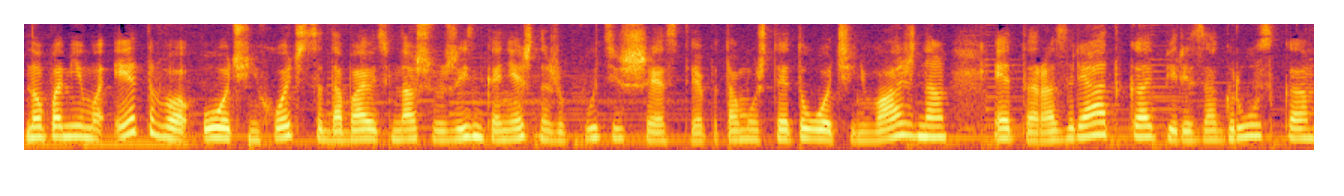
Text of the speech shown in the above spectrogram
Но помимо этого, очень хочется добавить в нашу жизнь, конечно же, путешествия, потому что это очень важно. Это разрядка, перезагрузка,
